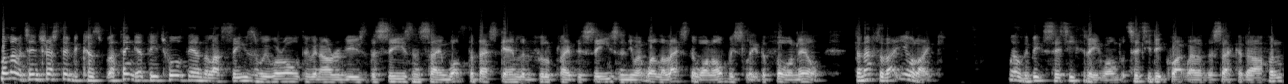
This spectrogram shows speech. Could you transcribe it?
Well, no, it's interesting because I think at the towards the end of last season, we were all doing our reviews of the season, saying what's the best game Liverpool played this season. And you went, well, the Leicester one, obviously, the four 0 Then after that, you were like, well, they beat City three one, but City did quite well in the second half, and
